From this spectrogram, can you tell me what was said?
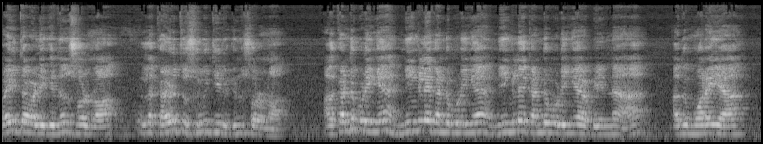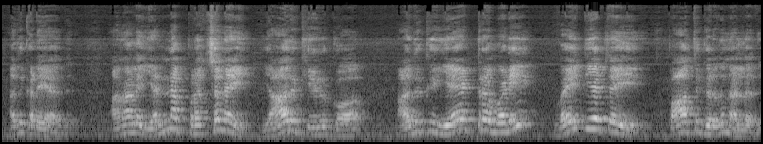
வயிற்ற வலிக்குதுன்னு சொல்லணும். இல்லை கழுத்து சுருக்கி இருக்குதுன்னு சொல்லணும். அது கண்டுபிடிங்க நீங்களே கண்டுபிடிங்க நீங்களே கண்டுபிடிங்க அப்படின்னா அது முறையா? அது கிடையாது. அதனால் என்ன பிரச்சனை யாருக்கு இருக்கோ அதுக்கு ஏற்றபடி வைத்தியத்தை பார்த்துக்கிறது நல்லது.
